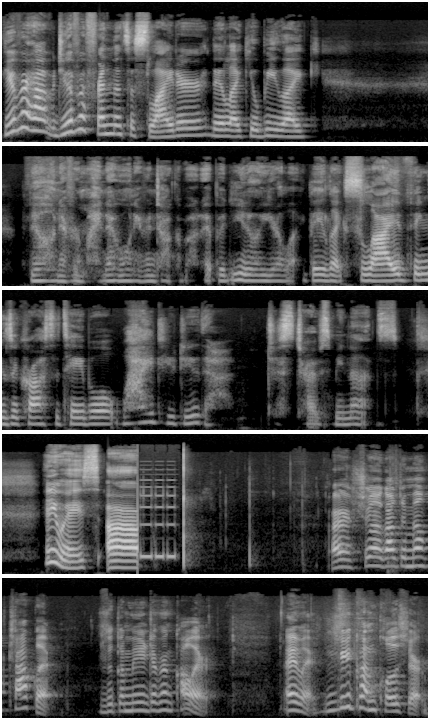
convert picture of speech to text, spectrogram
you ever have, do you have a friend that's a slider? They like, you'll be like, no, never mind. I won't even talk about it. But you know, you're like, they like slide things across the table. Why do you do that? It just drives me nuts. Anyways, um, I sure I got the milk chocolate. Look at me a different color. Anyway, you can come closer.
